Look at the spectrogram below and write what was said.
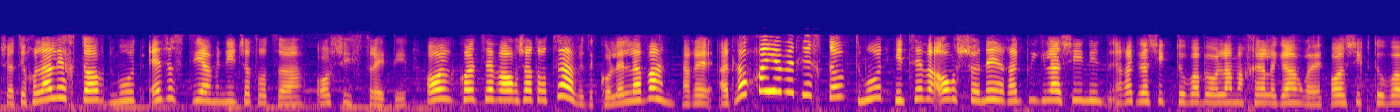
שאת יכולה לכתוב דמות איזו סטייה מינית שאת רוצה, או שהיא סטרייטית, או כל צבע עור שאת רוצה, וזה כולל לבן. הרי את לא חייבת לכתוב דמות עם צבע צבע עור שונה רק בגלל שהיא, רק בגלל שהיא כתובה בעולם אחר לגמרי, או שהיא כתובה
